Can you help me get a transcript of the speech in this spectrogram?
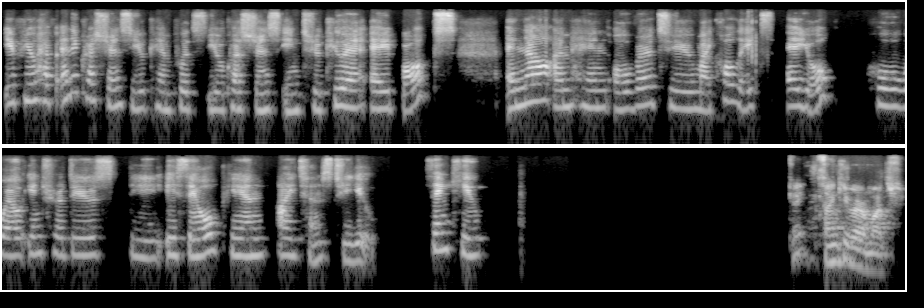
If you have any questions, you can put your questions into Q&A box. And now I'm hand over to my colleagues, Ayo, who will introduce the Ethiopian items to you. Thank you. Okay, thank you very much.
